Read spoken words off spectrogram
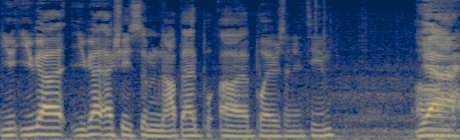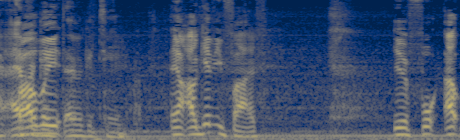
You you got you got actually some not bad uh, players on your team. Um, Yeah, I have, probably. a good, I have a good team. yeah, I'll give you five. You're four. I'll-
